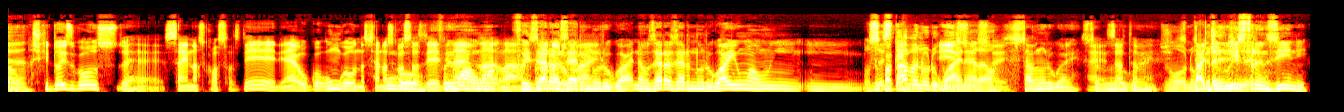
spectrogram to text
brincadeira. Acho que dois gols é, saem nas costas dele, né? Um gol sai nas um costas gol. dele, Foi né? 1 a 1, Lá- lá- foi lá 0 a 0 Uruguai. no Uruguai. Não, 0 a 0 no Uruguai e 1 a 1 em, em Você no estava no Uruguai, Isso, né, Léo? estava no Uruguai. É, estava no Uruguai. exatamente. No, no Estádio grande Luiz Franzini.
